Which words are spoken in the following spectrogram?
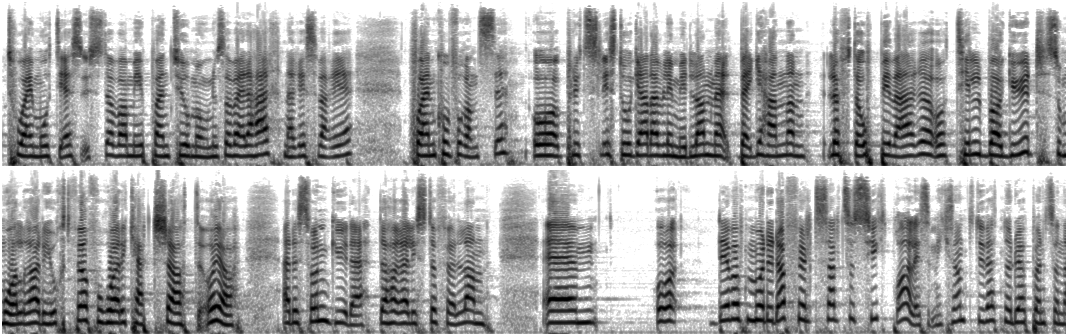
tok jeg imot Jesus. Da var vi på en tur med ungdomsarbeidet her nede i Sverige på en konferanse. Og plutselig sto Gerd Evelyn Midland med begge hendene løfta opp i været og tilba Gud, som hun aldri hadde gjort før. For hun hadde catcha at å ja, er det sånn Gud er? Da har jeg lyst til å følge han. Um, og det var på en måte, Da føltes alt så sykt bra. liksom, ikke sant? Du vet når du er på en sånn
